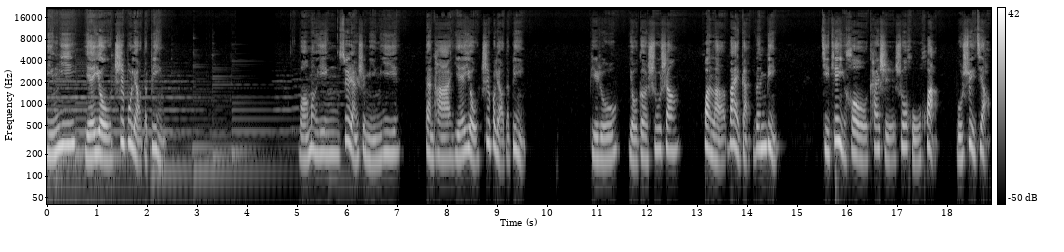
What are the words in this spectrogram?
名医也有治不了的病。王梦英虽然是名医，但他也有治不了的病。比如有个书商患了外感温病，几天以后开始说胡话，不睡觉。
